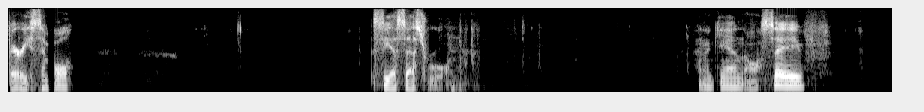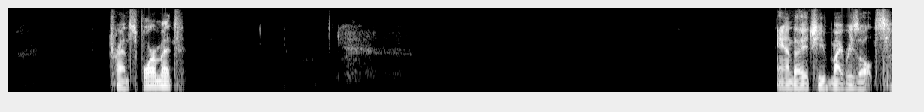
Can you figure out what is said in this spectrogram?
Very simple CSS rule. And again, I'll save, transform it, and I achieved my results.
